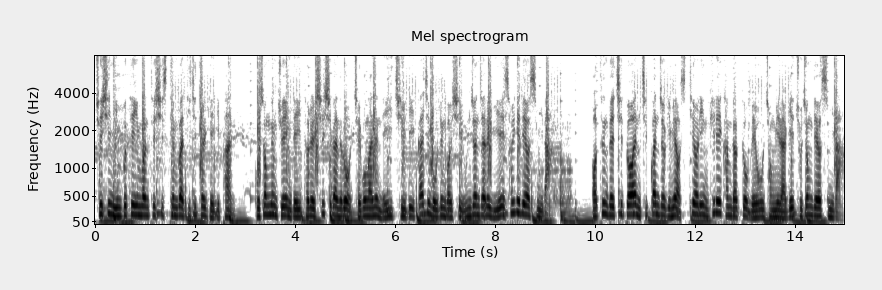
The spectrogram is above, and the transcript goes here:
최신 인포테인먼트 시스템과 디지털 계기판, 고성능 주행 데이터를 실시간으로 제공하는 HUD까지 모든 것이 운전자를 위해 설계되었습니다. 버튼 배치 또한 직관적이며 스티어링 휠의 감각도 매우 정밀하게 조정되었습니다.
